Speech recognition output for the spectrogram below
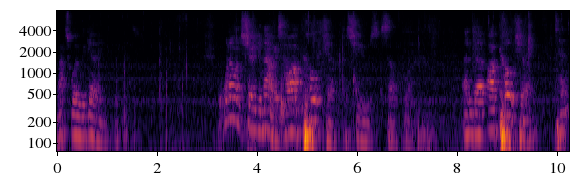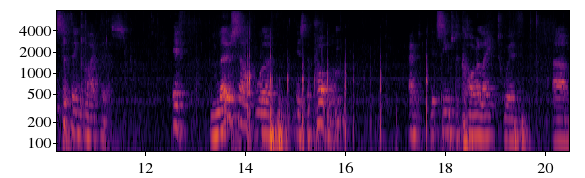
And that's where we're going with this. But what I want to show you now is how our culture pursues self-worth. And uh, our culture tends to think like this. If low self-worth is the problem, and it seems to correlate with um,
